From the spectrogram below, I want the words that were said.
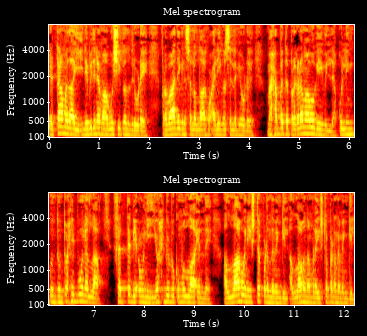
എട്ടാമതായി നബിദിനം ആഘോഷിക്കുന്നതിലൂടെ പ്രവാചകൻ സല്ലാഹു അലൈഹി വസല്ലമയോട് മഹബത്ത് പ്രകടമാവുകയുമില്ല. യുഹ്ബിബുക്കുമുള്ള എന്ന് അള്ളാഹുവിനെ ഇഷ്ടപ്പെടുന്നുവെങ്കിൽ അള്ളാഹു നമ്മളെ ഇഷ്ടപ്പെടണമെങ്കിൽ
